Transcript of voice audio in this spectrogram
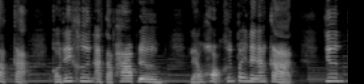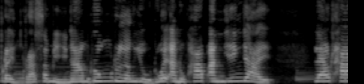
สักกะ ก็ได้คืนอัตภาพเดิม แล้วเหาะขึ้นไปในอากาศ ยืนเปล่งรัศมีงามรุ่งเรืองอยู่ด้วยอนุภาพอันยิ่งใหญ่ แล้วเท้า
